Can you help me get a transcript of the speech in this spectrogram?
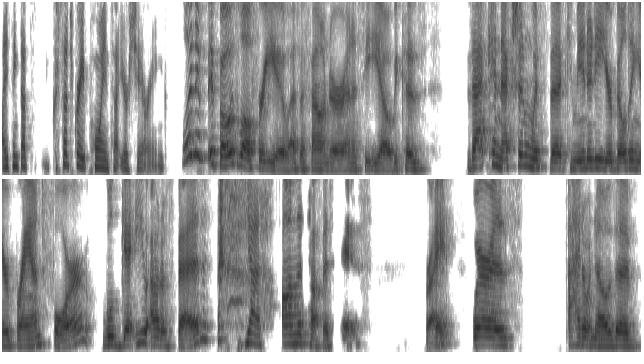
I think that's such great points that you're sharing. Well, and it, it bodes well for you as a founder and a CEO because that connection with the community you're building your brand for will get you out of bed. Yes. on the toughest days. Right. Whereas, I don't know, the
